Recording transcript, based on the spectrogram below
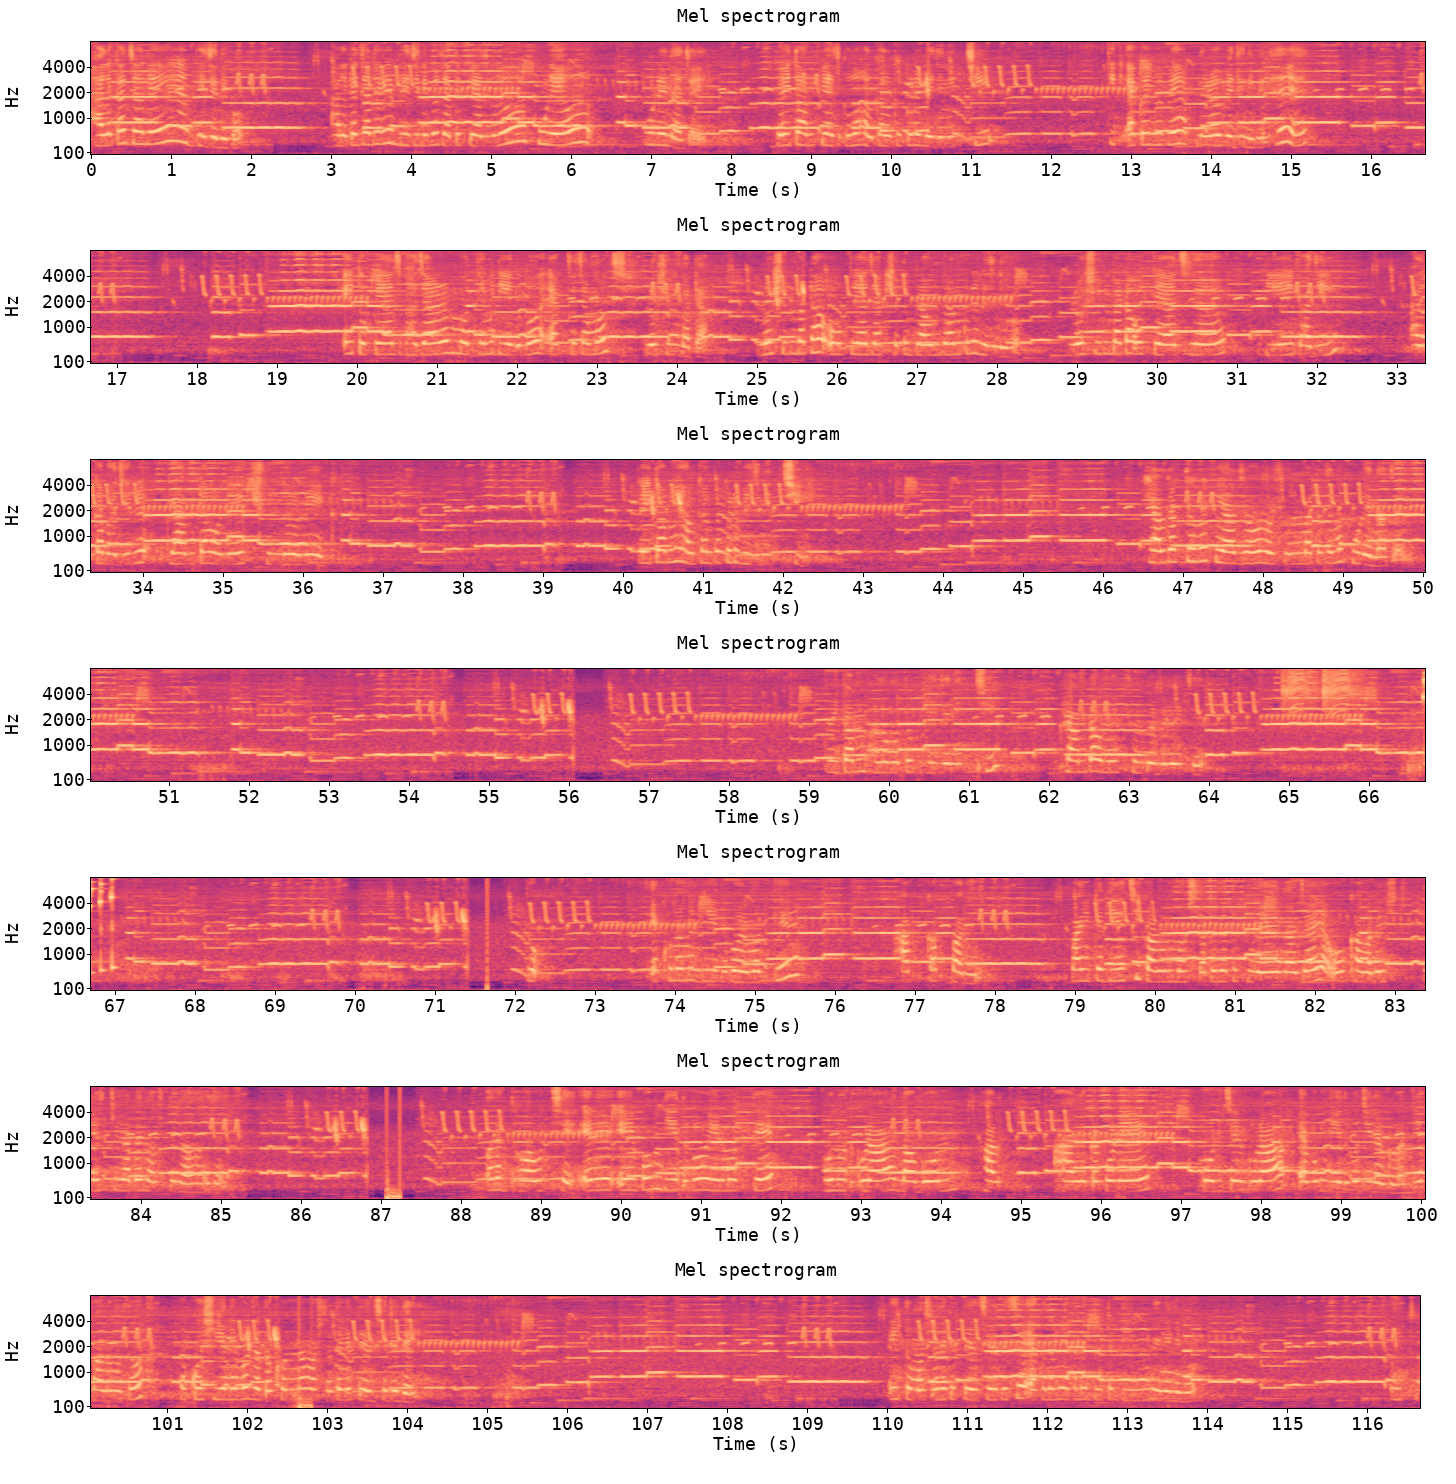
হালকা জালে ভেজে নিব। হালকা জালে ভেজে নিব যাতে পেঁয়াজগুলো পুড়েও, পুড়ে না যায়। তো এই তো আমি পেঁয়াজগুলো হালকা হালকা করে ভেজে নিচ্ছি। ঠিক একইভাবে আপনারাও ভেজে নেবেন হ্যাঁ? এই তো পেঁয়াজ ভাজার মধ্যে আমি দিয়ে দেবো এক চা চামচ রসুন বাটা। রসুন বাটা ও পেঁয়াজ একসাথে ব্রাউন ব্রাউন করে ভেজে নিব। রসুন বাটা ও পেঁয়াজ দিয়েই ভাজি। হালকা ভাজির গ্রামটা অনেক সুন্দর, অনেক। তো এই আমি হালকা হালকা করে ভেজে নিচ্ছি। খেয়াল রাখতে হবে পেঁয়াজ ও রসুন বাটা যেন পুড়ে না যায়। এটা আমি ভালো মতো ভেজে নিচ্ছি। ঘ্রামটা অনেক সুন্দর বেরোয়েছে। তো এখন আমি দিয়ে দেবো এর মধ্যে হাফ কাপ পানি। পানিটা দিয়েছি কারণ মশলাটা যাতে পুড়ে না যায় ও খাবারের টেস্ট যাতে নষ্ট না হয়ে যায়। অনেক ধোয়া উঠছে। এর এবং দিয়ে দেবো। এর মধ্যে হলুদ গুঁড়া, লবণ, হাল, হালকা করে মরিচের গুঁড়া এবং দিয়ে দেবো জিরার গুঁড়া। দিয়ে ভালো মতো কষিয়ে নেব যতক্ষণ না মশলা থেকে তেল ছেড়ে দেয়। এই তো মশলা থেকে তেল ছেড়ে দিয়েছে। এখন আমি এখানে দুটো ডিম ভেঙে নেব।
